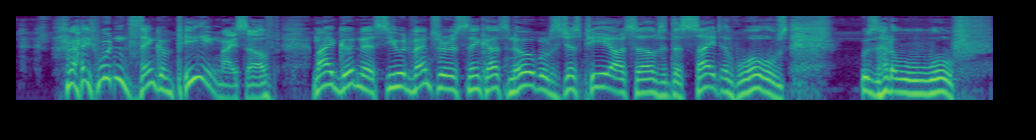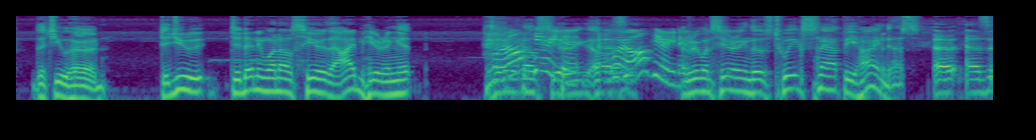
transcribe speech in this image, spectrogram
I wouldn't think of peeing myself. My goodness, you adventurers think us nobles just pee ourselves at the sight of wolves. Was that a wolf that you heard? Did you? Did anyone else hear that? I'm hearing it. Is We're all else hearing it. Oh, We're all hearing it. Everyone's hearing those twigs snap behind us. Uh, as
